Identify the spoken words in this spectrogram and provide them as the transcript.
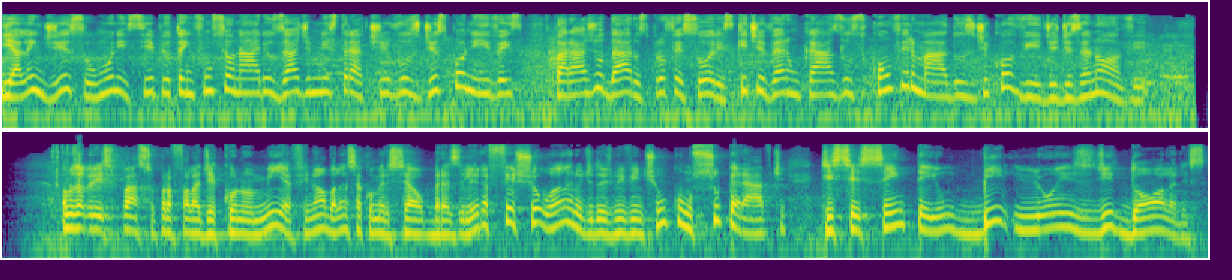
E, além disso, o município tem funcionários administrativos disponíveis para ajudar os professores que tiveram casos confirmados de Covid-19. Vamos abrir espaço para falar de economia. Afinal, a balança comercial brasileira fechou o ano de 2021 com um superávit de 61 bilhões de dólares.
